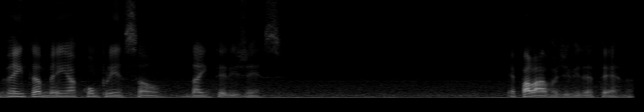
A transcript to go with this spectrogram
vem também a compreensão da inteligência. É palavra de vida eterna.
